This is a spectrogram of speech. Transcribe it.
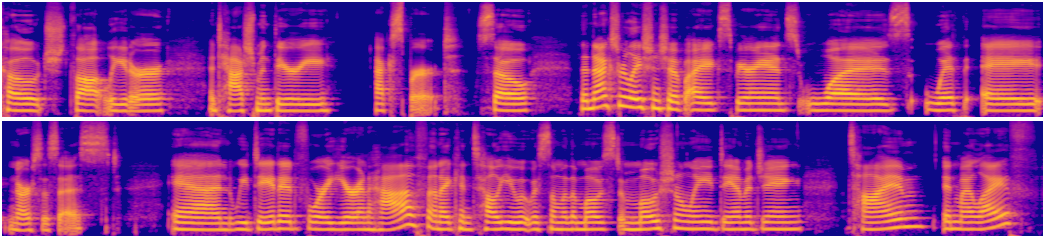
coach, thought leader, attachment theory expert. So, the next relationship I experienced was with a narcissist. And we dated for a year and a half. And I can tell you it was some of the most emotionally damaging time in my life.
